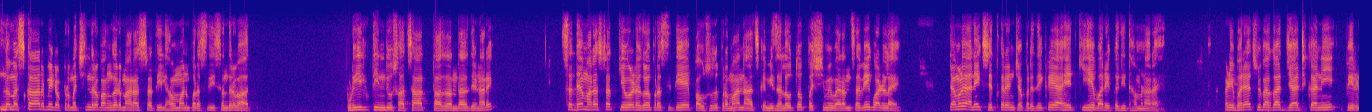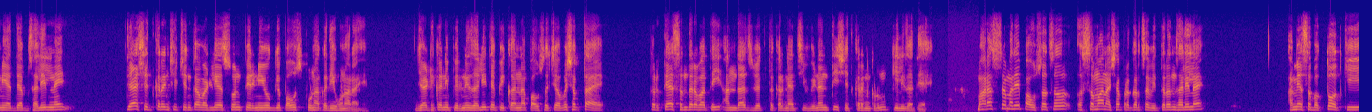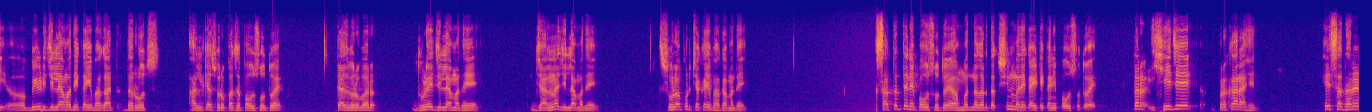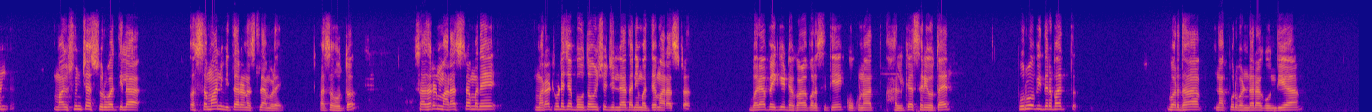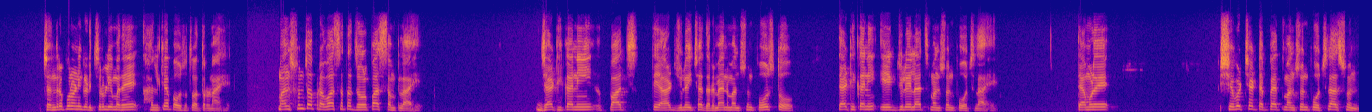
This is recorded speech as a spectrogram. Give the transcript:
नमस्कार मी डॉक्टर मच्छिंद्र बांगर महाराष्ट्रातील हवामान परिस्थिती संदर्भात पुढील तीन दिवसाचा ताजा अंदाज देणार आहे. सध्या महाराष्ट्रात केवळ ढगळ परिस्थिती आहे पावसाचं प्रमाण आज कमी झालं होतं पश्चिमी वाऱ्यांचा वेग वाढला आहे त्यामुळे अनेक शेतकऱ्यांच्या प्रतिक्रिया आहेत की हे वारे कधी थांबणार आहेत. आणि बऱ्याच विभागात ज्या ठिकाणी पेरणी अद्याप झालेली नाही त्या शेतकऱ्यांची चिंता वाढली असून पेरणीयोग्य पाऊस पुन्हा कधी होणार आहे. ज्या ठिकाणी पेरणी झाली त्या पिकांना पावसाची आवश्यकता आहे. तर त्या संदर्भातही अंदाज व्यक्त करण्याची विनंती शेतकऱ्यांकडून केली जाते आहे. महाराष्ट्रामध्ये पावसाचं असमान अशा प्रकारचं वितरण झालेलं आहे. आम्ही असं बघतो की बीड जिल्ह्यामध्ये काही भागात दररोज हलक्या स्वरूपाचा पाऊस होतो आहे त्याचबरोबर धुळे जिल्ह्यामध्ये जालना जिल्ह्यामध्ये सोलापूरच्या काही भागामध्ये सातत्याने पाऊस होतो आहे अहमदनगर दक्षिणमध्ये काही ठिकाणी पाऊस होतो आहे तर हे जे प्रकार आहेत हे साधारण मान्सूनच्या सुरुवातीला असमान वितरण असल्यामुळे असं होतं. साधारण महाराष्ट्रामध्ये मराठवाड्याच्या बहुतांश जिल्ह्यात आणि मध्य महाराष्ट्रात बऱ्यापैकी ढगाळ परिस्थिती आहे. कोकणात हलक्या सरी होत आहेत. पूर्व विदर्भात वर्धा नागपूर भंडारा गोंदिया चंद्रपूर आणि गडचिरोलीमध्ये हलक्या पावसाचं वातावरण आहे. मान्सूनचा प्रवास आता जवळपास संपला आहे. ज्या ठिकाणी पाच ते आठ जुलैच्या दरम्यान मान्सून पोहोचतो त्या ठिकाणी एक जुलैलाच मान्सून पोहोचला आहे. त्यामुळे शेवटच्या टप्प्यात मान्सून पोहोचला असून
